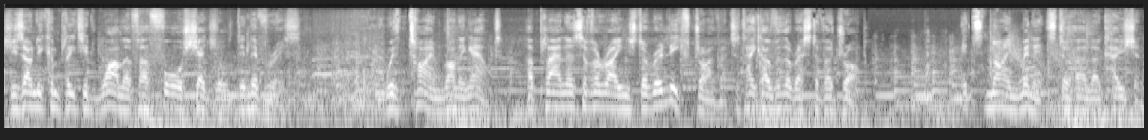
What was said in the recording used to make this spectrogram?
She's only completed one of her four scheduled deliveries. With time running out, her planners have arranged a relief driver to take over the rest of her drop. It's nine minutes to her location,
